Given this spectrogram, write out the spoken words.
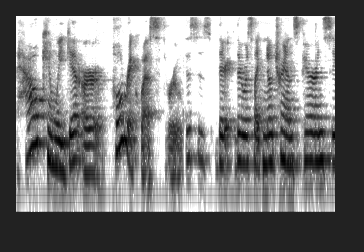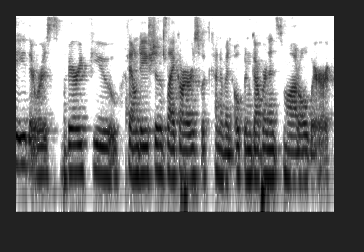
how can we get our pull requests through? This is there there was like no transparency. There was very few foundations like ours with kind of an open governance model where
